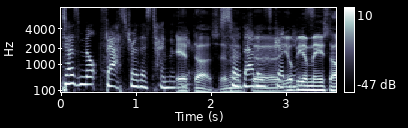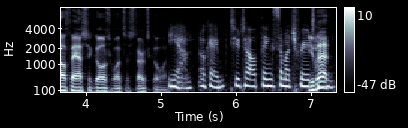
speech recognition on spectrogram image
it does melt faster this time of year. It does. So it, that is uh, good. You'll be news. amazed how fast it goes once it starts going. Yeah. Okay. Tutel, thanks so much for your You time. bet.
